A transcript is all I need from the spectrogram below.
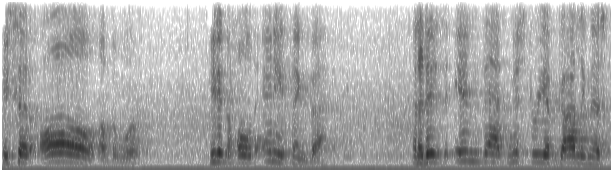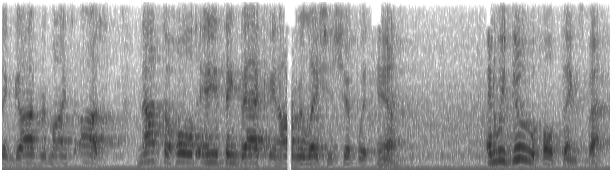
He said all of the world. He didn't hold anything back. And it is in that mystery of godliness that God reminds us not to hold anything back in our relationship with him. And we do hold things back.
